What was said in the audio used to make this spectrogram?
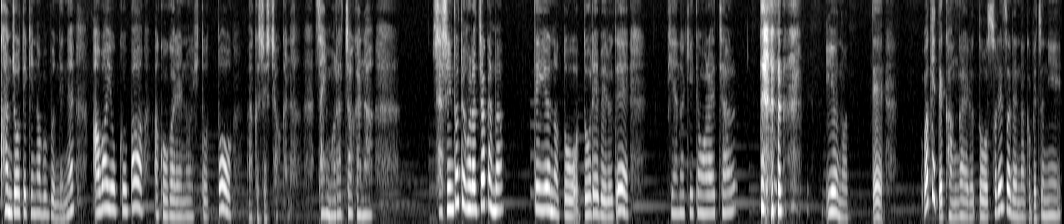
感情的な部分でねあわよくば憧れの人と握手しちゃおうかなサインもらっちゃおうかな写真撮ってもらっちゃおうかなっていうのと同レベルでピアノ聴いてもらえちゃう？っていうのって分けて考えるとそれぞれなんか別に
